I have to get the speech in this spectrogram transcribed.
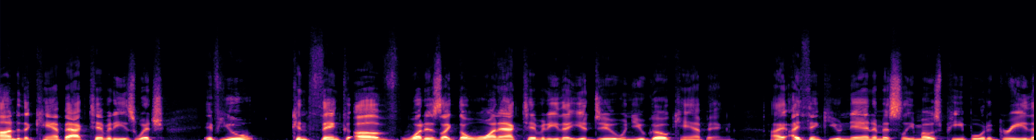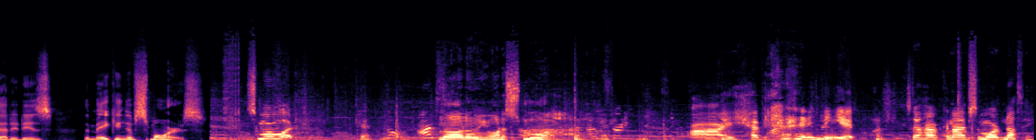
onto the camp activities, which if you can think of what is like the one activity that you do when you go camping, I, I think unanimously most people would agree that it is the making of s'mores. S'more what? No, no, you want a s'more. I haven't had anything yet, so how can I have some more of nothing?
